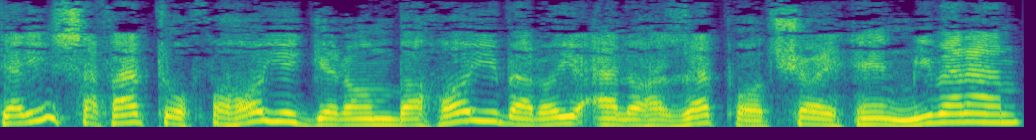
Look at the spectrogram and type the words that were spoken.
در این سفر تحفه های گرانبهایی برای علا حضرت پادشاه هند می‌برم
